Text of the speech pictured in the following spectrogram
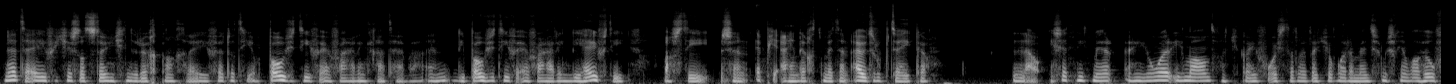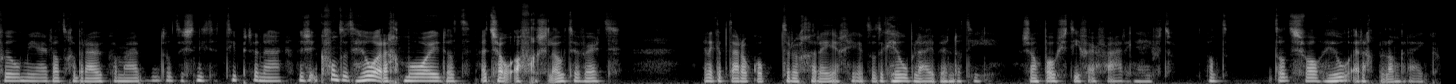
net eventjes dat steuntje in de rug kan geven, dat hij een positieve ervaring gaat hebben. En die positieve ervaring die heeft hij als hij zijn appje eindigt met een uitroepteken. Nou, is het niet meer een jonger iemand? Want je kan je voorstellen dat jongere mensen misschien wel heel veel meer dat gebruiken, maar dat is niet het type daarna. Dus ik vond het heel erg mooi dat het zo afgesloten werd. En ik heb daar ook op terug gereageerd dat ik heel blij ben dat hij zo'n positieve ervaring heeft. Want dat is wel heel erg belangrijk.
